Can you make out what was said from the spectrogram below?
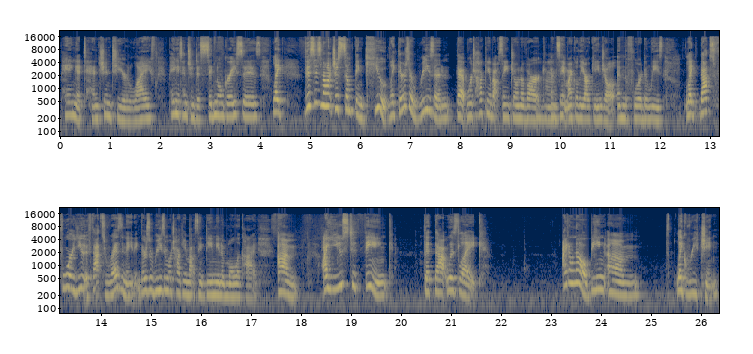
paying attention to your life, paying attention to signal graces, like this is not just something cute. Like there's a reason that we're talking about Saint Joan of Arc mm-hmm. and Saint Michael the Archangel and the Fleur de Lis. Like that's for you. If that's resonating, there's a reason we're talking about Saint Damien of Molokai. Um, I used to think that that was like I don't know, being um like reaching.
